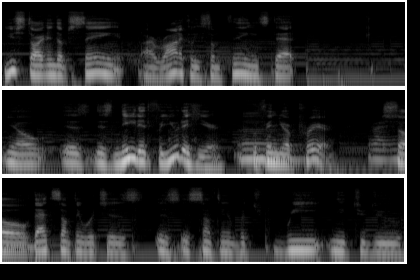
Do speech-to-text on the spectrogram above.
You start end up saying, ironically, some things that you know is is needed for you to hear mm. within your mm. prayer. Right. So that's something which is is is something which we need to do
